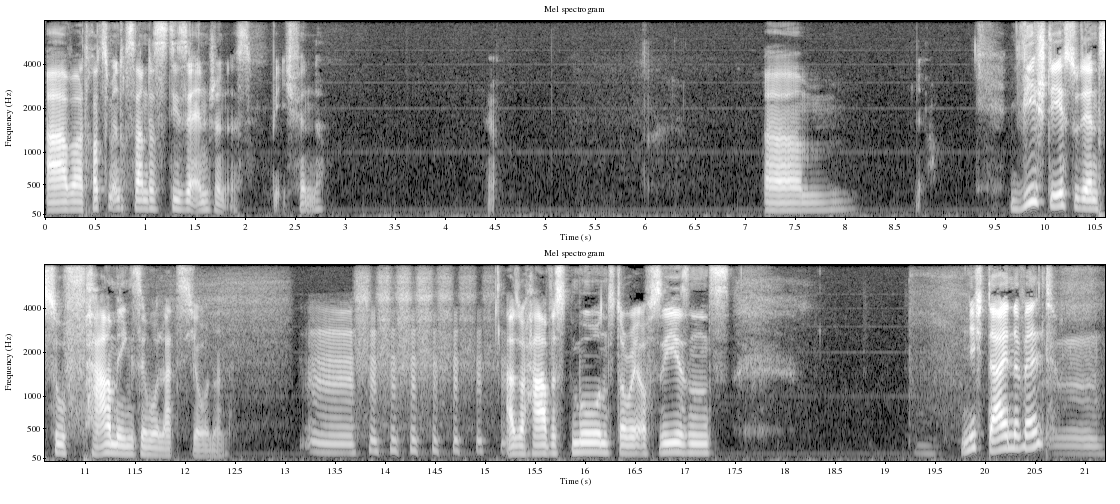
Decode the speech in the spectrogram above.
Aber trotzdem interessant, dass es diese Engine ist, wie ich finde. Ähm, ja. Wie stehst du denn zu Farming-Simulationen? Mm. also Harvest Moon, Story of Seasons. Nicht deine Welt? Mm,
